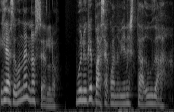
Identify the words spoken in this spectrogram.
y la segunda es no serlo. Bueno, ¿y qué pasa cuando viene esta duda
